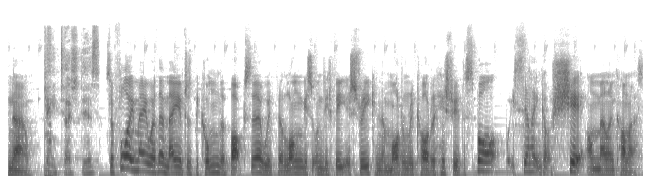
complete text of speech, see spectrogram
no. Can't touch this. So Floyd Mayweather may have just become the boxer with the longest undefeated streak in the modern recorded history of the sport, but he still ain't got shit on Melankomas.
